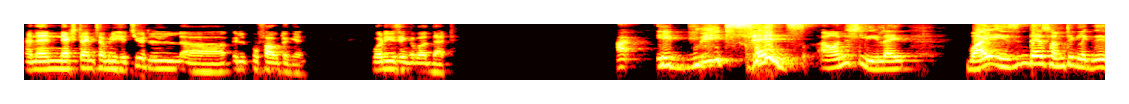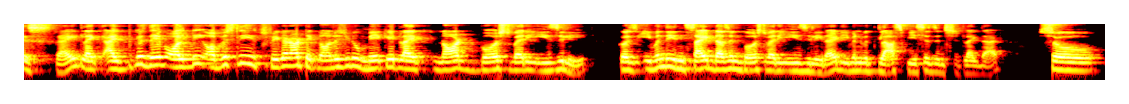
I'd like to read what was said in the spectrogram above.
And then next time somebody hits you it'll uh, it'll poof out again. What do you think about that? I, it makes sense honestly. Like why isn't there something like this right? Like i because they've already obviously figured out technology to make it like not burst very easily because even the inside doesn't burst very easily right? Even with glass pieces and shit like that. So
